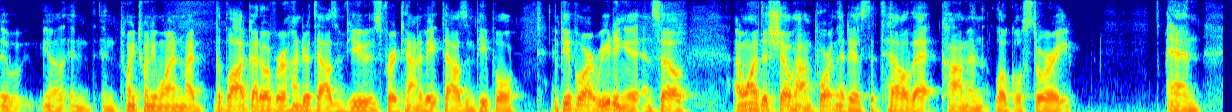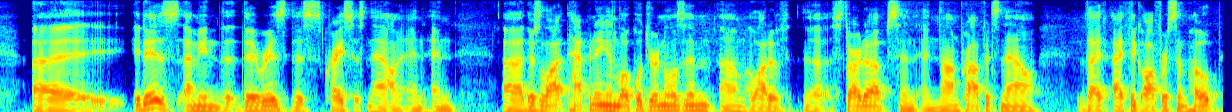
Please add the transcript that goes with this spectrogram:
you know, in, in 2021, my the blog got over 100,000 views for a town of 8,000 people, and people are reading it. And so I wanted to show how important it is to tell that common local story. And uh, it is, I mean, the, there is this crisis now, and and uh, there's a lot happening in local journalism, um, a lot of uh, startups and, and nonprofits now that I think offer some hope.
